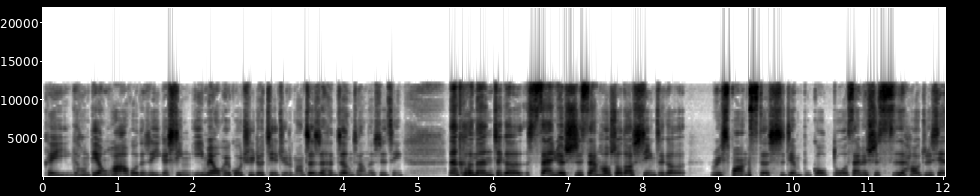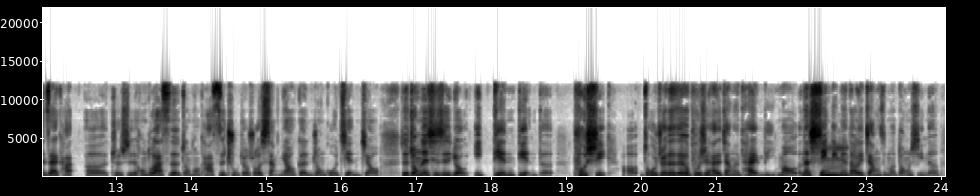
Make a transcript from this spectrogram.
可以一通电话或者是一个信 email 回过去就解决了吗？这是很正常的事情。那可能这个三月十三号收到信，这个 response 的时间不够多。三月十四号就是现在卡呃，就是洪都拉斯的总统卡斯楚就说想要跟中国建交，所以中间其实有一点点的 pushy。呃，我觉得这个 pushy 还是讲的太礼貌了。那信里面到底讲什么东西呢？嗯、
